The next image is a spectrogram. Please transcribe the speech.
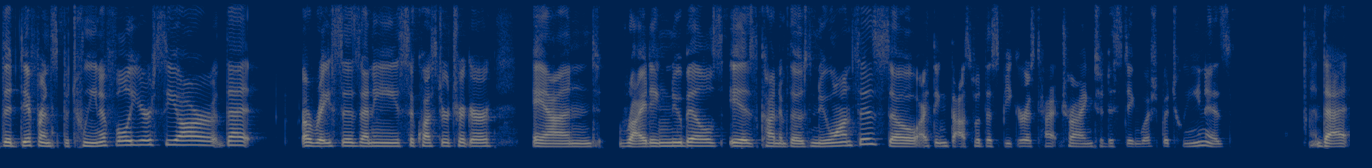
the difference between a full year CR that erases any sequester trigger and writing new bills is kind of those nuances. So I think that's what the speaker is t- trying to distinguish between is that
